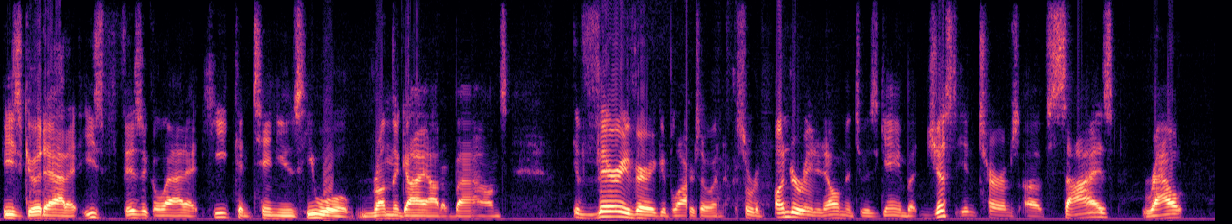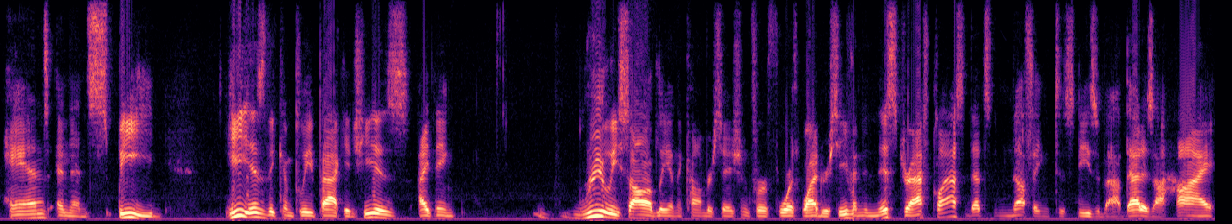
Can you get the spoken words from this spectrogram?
He's good at it, he's physical at it. He continues, he will run the guy out of bounds a very, very good blocker. So, a sort of underrated element to his game, but just in terms of size, route, hands, and then speed, he is the complete package. He is, I think, really solidly in the conversation for a fourth wide receiver. And in this draft class, that's nothing to sneeze about. That is a high,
